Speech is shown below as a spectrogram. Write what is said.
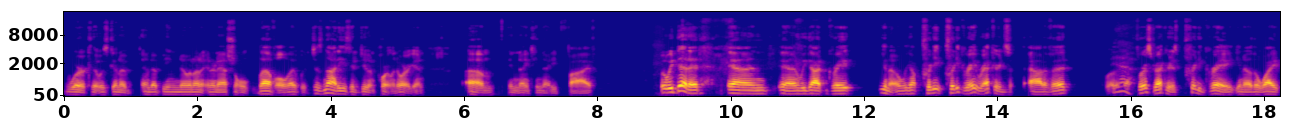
work that was going to end up being known on an international level which is not easy to do in portland oregon um, in 1995 but we did it and and we got great you know we got pretty pretty great records out of it yeah. the first record is pretty great you know the white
